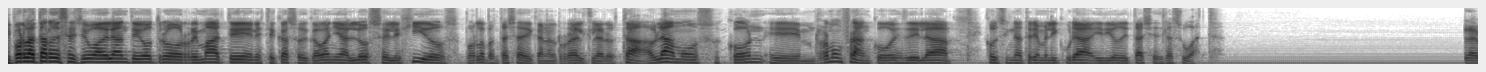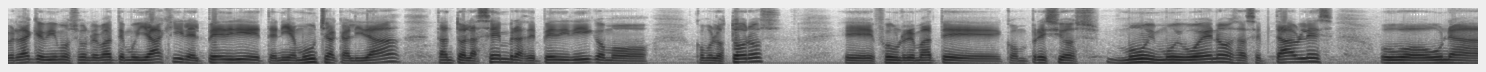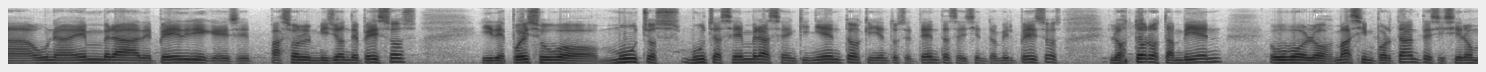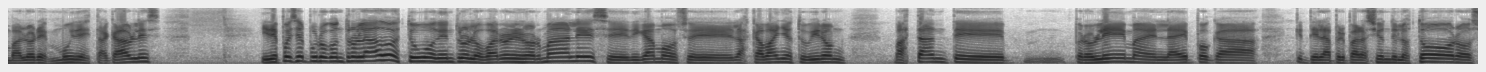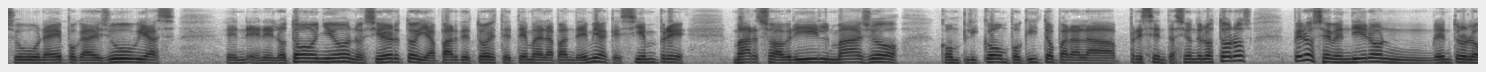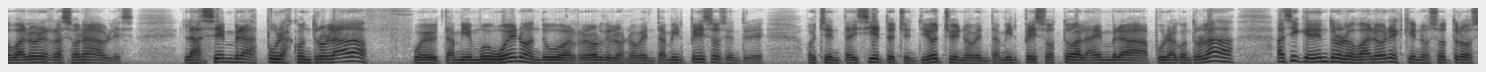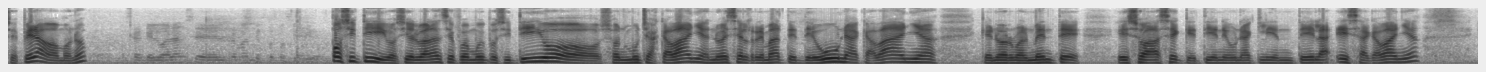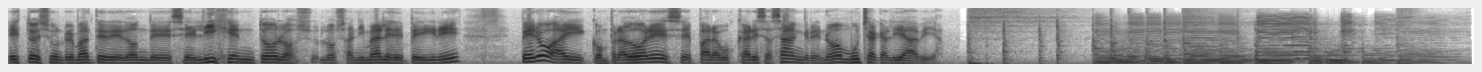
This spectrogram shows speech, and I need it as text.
Y por la tarde se llevó adelante otro remate, en este caso de Cabaña, Los Elegidos, por la pantalla de Canal Rural, claro está. Hablamos con eh, Ramón Franco, es de la consignataria Melicurá y dio detalles de la subasta. La verdad que vimos un remate muy ágil, el pedigree tenía mucha calidad, tanto las hembras de pedigree como, como los toros. Eh, fue un remate con precios muy muy buenos, aceptables. Hubo una, una hembra de pedigree que pasó el millón de pesos y después hubo muchos, muchas hembras en 500, 570, 600 mil pesos. Los toros también hubo los más importantes, hicieron valores muy destacables. Y después el puro controlado estuvo dentro de los valores normales, eh, digamos, eh, las cabañas tuvieron bastante problema en la época de la preparación de los toros, hubo una época de lluvias en, el otoño, ¿no es cierto? Y aparte todo este tema de la pandemia, que siempre marzo, abril, mayo complicó un poquito para la presentación de los toros, pero se vendieron dentro de los valores razonables. Las hembras puras controladas fue también muy bueno, anduvo alrededor de los 90 mil pesos, entre 87, 88 y 90 mil pesos toda la hembra pura controlada, así que dentro de los valores que nosotros esperábamos, ¿no? Positivo, sí, el balance fue muy positivo, son muchas cabañas, no es el remate de una cabaña, que normalmente eso hace que tiene una clientela esa cabaña. Esto es un remate de donde se eligen todos los, animales de pedigree, pero hay compradores eh, para buscar esa sangre, ¿no? Mucha calidad había.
